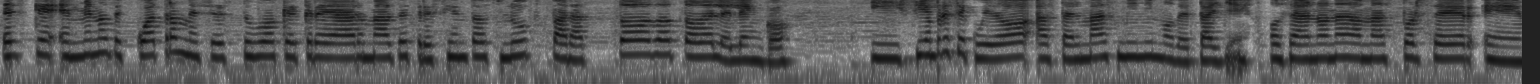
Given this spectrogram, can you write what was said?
es que en menos de cuatro meses tuvo que crear más de 300 looks para todo, todo el elenco. Y siempre se cuidó hasta el más mínimo detalle. O sea, no nada más por ser eh,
